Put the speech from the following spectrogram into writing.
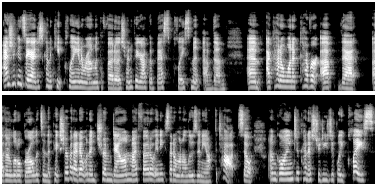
As you can see, I just kind of keep playing around with the photos, trying to figure out the best placement of them. Um, I kind of want to cover up that other little girl that's in the picture, but I don't want to trim down my photo any because I don't want to lose any off the top. So I'm going to kind of strategically place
